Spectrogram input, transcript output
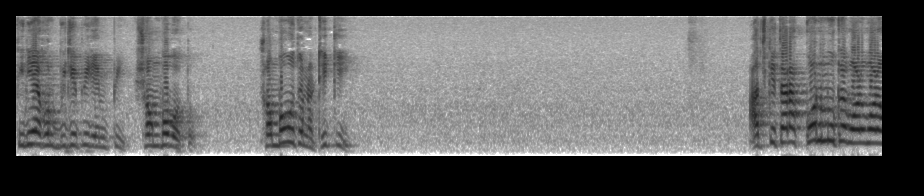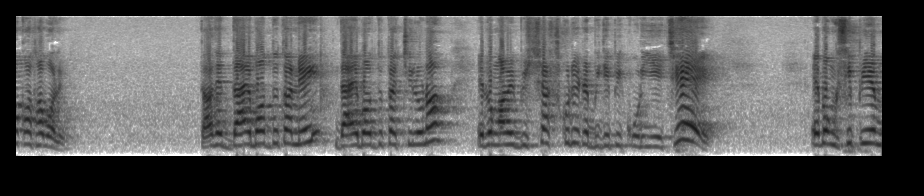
তিনি এখন বিজেপির এমপি, সম্ভবত। সম্ভবত না, ঠিকই। আজকে তারা কোন মুখে বড় বড় কথা বলে? তাদের দায়বদ্ধতা নেই, দায়বদ্ধতা ছিল না। এবং আমি বিশ্বাস করি এটা বিজেপি করিয়েছে এবং সিপিএম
